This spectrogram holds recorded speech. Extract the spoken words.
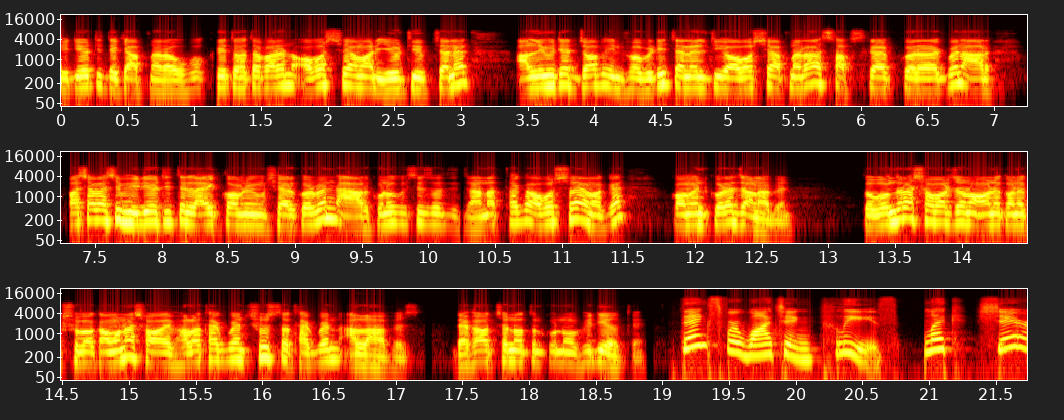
ভিডিওটি দেখে আপনারা উপকৃত হতে পারেন, অবশ্যই আমার YouTube channel unlimited job InfoBD চ্যানেলটি অবশ্যই আপনারা সাবস্ক্রাইব করে রাখবেন। আর পাশাপাশি ভিডিওটিতে লাইক কমেন্ট এবং শেয়ার করবেন। আর কোনো কিছু যদি জানার থাকে, অবশ্যই আমাকে কমেন্ট করে জানাবেন। তো বন্ধুরা সবার জন্য অনেক অনেক শুভকামনা সবাই ভালো থাকবেন সুস্থ থাকবেন আল্লাহ হাফেজ দেখা হচ্ছে নতুন কোনো ভিডিওতে Thanks for watching. Please like, share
